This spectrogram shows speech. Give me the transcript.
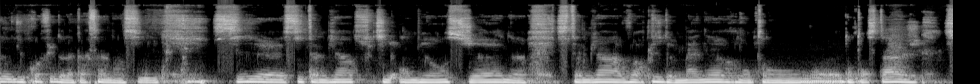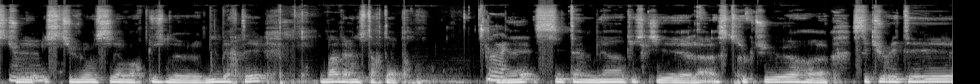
du, du profil de la personne. hein. Si, si, euh, si t'aimes bien tout ce qui est ambiance jeune, euh, si t'aimes bien avoir plus de manœuvres dans ton, euh, dans ton stage, si tu, Mhm. si tu veux aussi avoir plus de liberté, va vers une start-up. Ouais. Mais si t'aimes bien tout ce qui est la structure, euh, sécurité,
